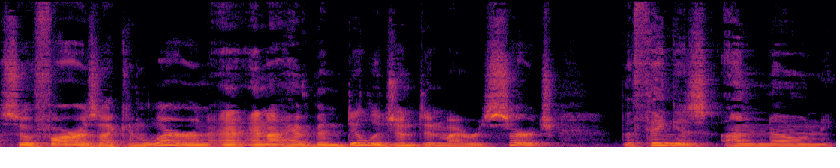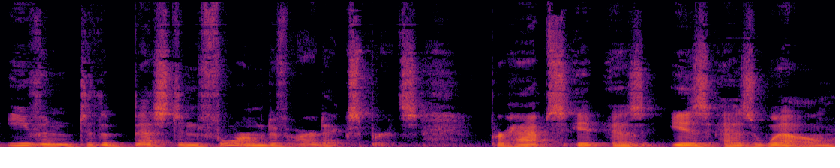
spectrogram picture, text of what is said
so far as I can learn, and, and I have been diligent in my research, the thing is unknown even to the best informed of art experts. Perhaps it as, is as well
